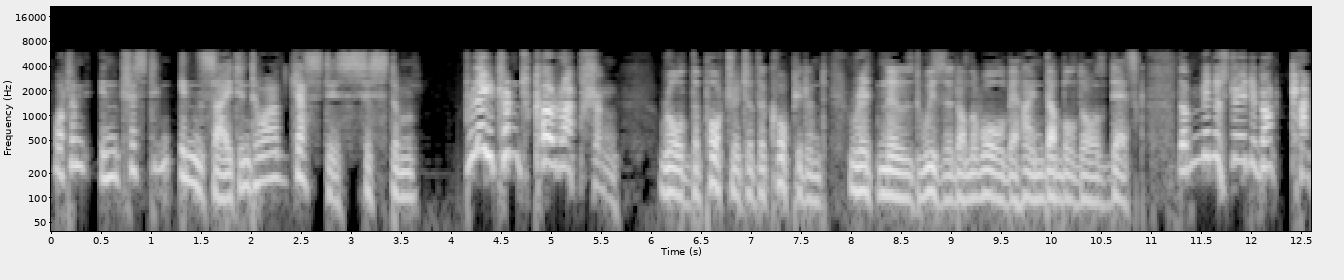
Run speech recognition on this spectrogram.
What an interesting insight into our justice system. Blatant corruption! roared the portrait of the corpulent, red-nosed wizard on the wall behind Dumbledore's desk. The Ministry did not cut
